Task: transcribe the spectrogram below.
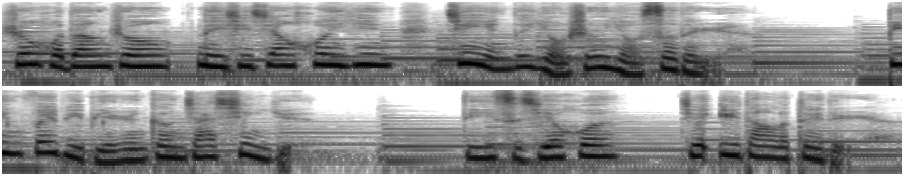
生活当中，那些将婚姻经营的有声有色的人，并非比别人更加幸运，第一次结婚就遇到了对的人，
